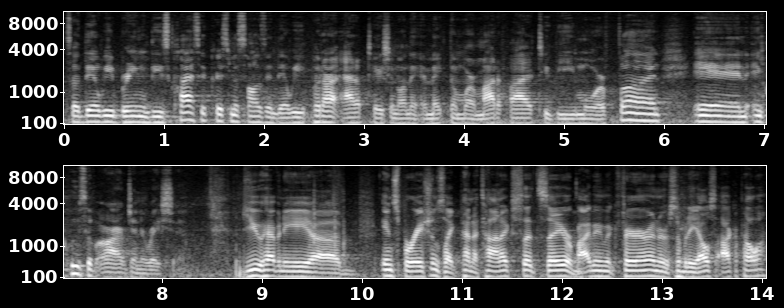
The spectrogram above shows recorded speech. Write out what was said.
So then we bring these classic Christmas songs and then we put our adaptation on it and make them more modified to be more fun and inclusive of our generation. Do you have any uh, inspirations like Pentatonix, let's say, or Bobby McFerrin or somebody else a cappella?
